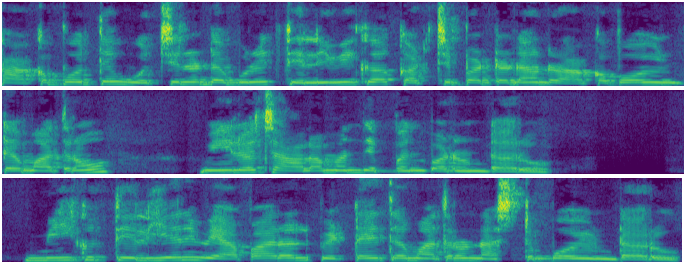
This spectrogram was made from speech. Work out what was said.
కాకపోతే వచ్చిన డబ్బుని తెలివిగా ఖర్చు పెట్టడం రాకపోయి ఉంటే మాత్రం మీలో చాలా మంది ఇబ్బంది పడి ఉంటారు మీకు తెలియని వ్యాపారాలు పెట్టయితే మాత్రం నష్టపోయి ఉంటారు.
